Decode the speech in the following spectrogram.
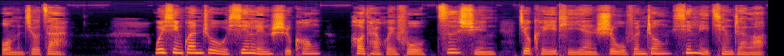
我们就在。微信关注“心灵时空”，后台回复“咨询”就可以体验十五分钟心理清诊了。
